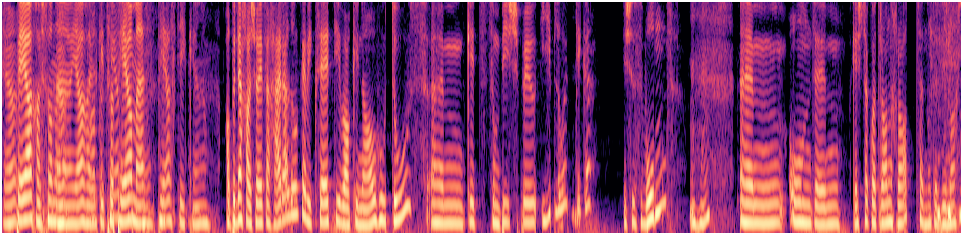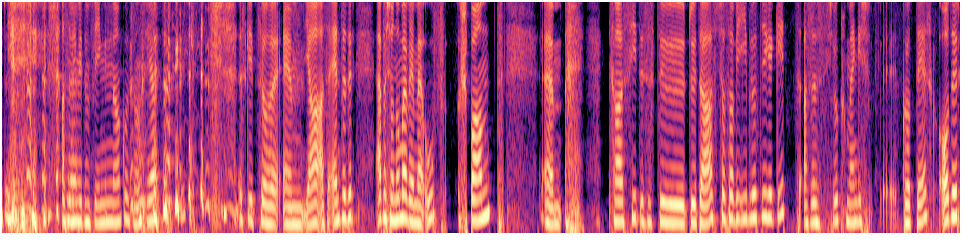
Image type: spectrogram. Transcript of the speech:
ja. pH kannst du so eine, ja, Ah, es gibt so pH-Stick. pH-Stick. Genau. Aber dann kannst du einfach heranschauen, wie sieht die Vaginalhaut aus. Ähm, Gibt es zum Beispiel Einblutungen? Ist es wund? Mhm. Ähm, und ähm, gehst du da dran kratzen? Oder wie machst du das? Also Ja. nicht mit dem Fingernagel, sondern ja. Es gibt so, ähm, ja, also entweder eben schon nur, wenn man aufspannt, ähm, kann es sein, dass es durch, durch das schon so wie Einblutungen gibt. Also es ist wirklich manchmal äh, grotesk. Oder eben,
